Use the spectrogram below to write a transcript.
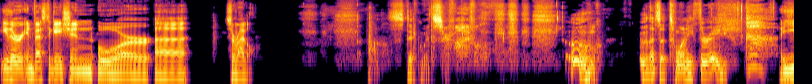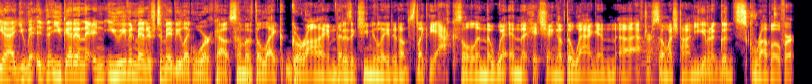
either investigation or uh, survival? Stick with survival. Ooh, Ooh, that's a 23. Yeah, you you get in there and you even manage to maybe like work out some of the like grime that has accumulated on like the axle and the wa- and the hitching of the wagon uh, after so much time. You give it a good scrub over,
